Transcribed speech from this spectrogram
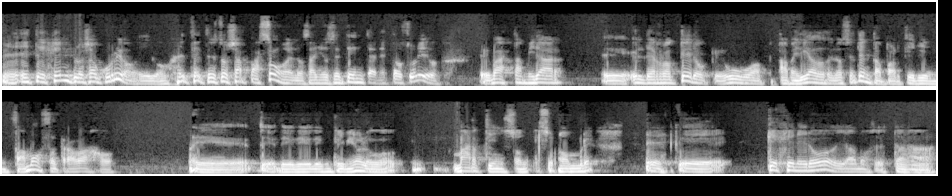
eh, este ejemplo ya ocurrió, digo, este, esto ya pasó en los años 70 en Estados Unidos. Basta mirar eh, el derrotero que hubo a, mediados de los 70 a partir de un famoso trabajo de, de, un criminólogo, Martinson es su nombre, que, que generó, digamos, esta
